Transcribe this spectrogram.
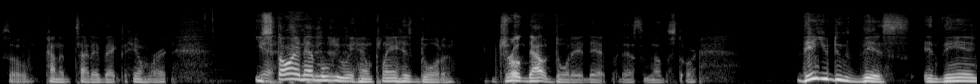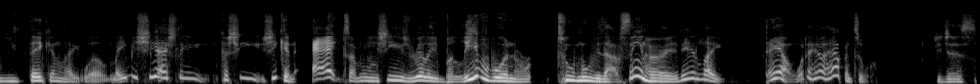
So kind of tie that back to him, right? You Yeah. start in that movie with him playing his daughter, drugged out daughter at that, but that's another story. Then you do this, and then you thinking like, well, maybe she actually because she she can act. I mean, she's really believable in the two movies I've seen her. And then like, damn, what the hell happened to her? She just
